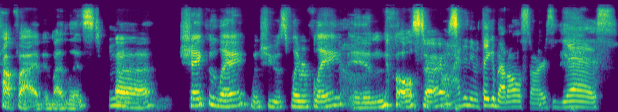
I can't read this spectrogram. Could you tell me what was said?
top five in my list. Mm. Uh, Shea Coulee when she was Flavor Flav in All Stars. Oh, I didn't even think about All Stars. Yes.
